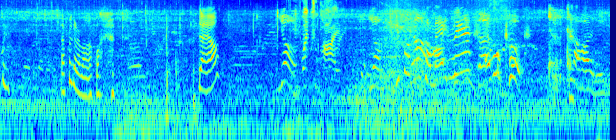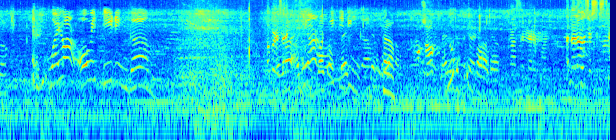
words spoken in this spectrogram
please. I forgot about my phone. the hell? Yo, Went too high. yo, if you put some eggs there, it will cook. That's how hard it is, bro. Why you are always eating gum? Oh, where is that? You are always eating gum. Hello. What's up? Nothing, never mind. I thought that was your sister.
